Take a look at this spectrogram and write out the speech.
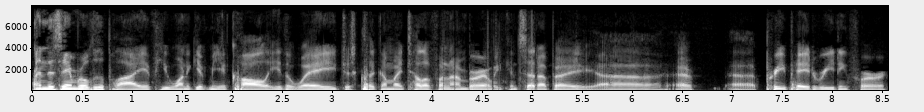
and the same rules apply if you want to give me a call. Either way, just click on my telephone number, and we can set up a, uh, a, a prepaid reading for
